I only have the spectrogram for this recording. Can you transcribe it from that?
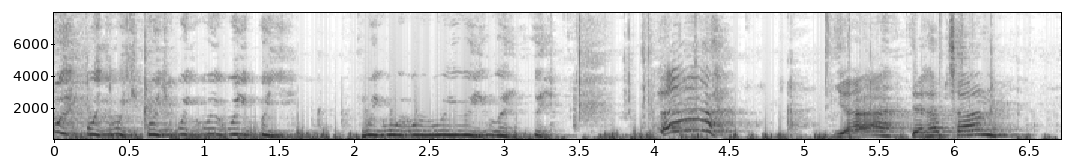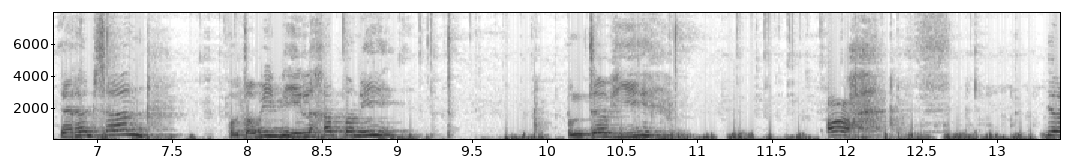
อุ้ยอุ้ยอุ้ยอุ้ยอุ้ยอุ้ยอุ้ยอุ้ยอุ้ยอุ้ยอุ้ยอุ้ยอุ้ยอุ้ยอ้าอย่าอย่าทำฉันอย่าทำฉันผมต้องวิ่งหนีแล้วครับ ตอนนี้ ผมเจอผี อ้าอย่า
